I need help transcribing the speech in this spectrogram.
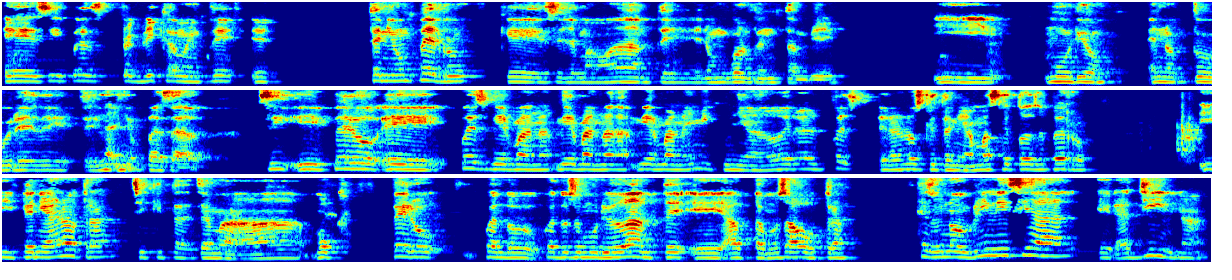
Eh, sí, pues prácticamente eh, tenía un perro que se llamaba Dante, era un golden también, y murió en octubre del año pasado. Sí, pero eh, pues mi hermana, mi hermana, mi hermana y mi cuñado eran, pues, eran los que tenían más que todo ese perro. Y tenían otra chiquita llamada Moca. Pero cuando, cuando se murió Dante, eh, adoptamos a otra, que su nombre inicial era Gina,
